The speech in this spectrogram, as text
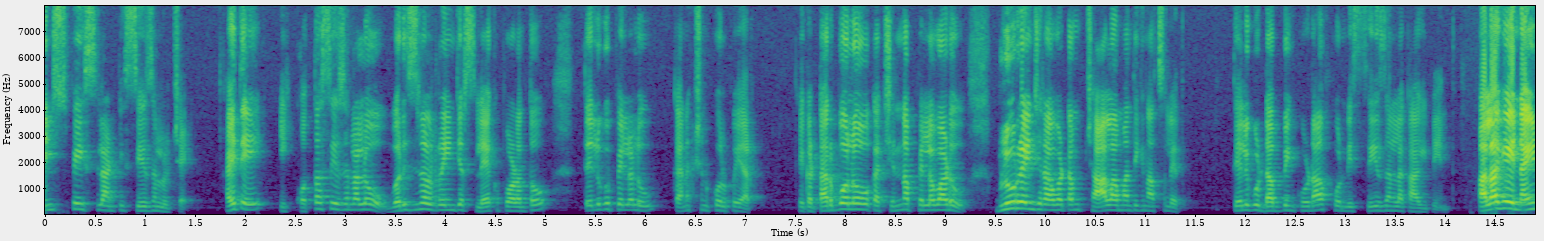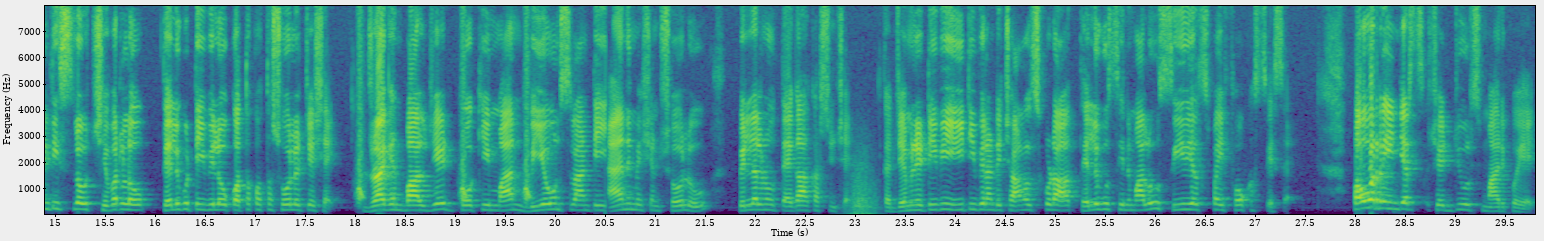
in space లాంటి సీజన్లు వచ్చాయి. అయితే ఈ కొత్త సీజన్లలో ఒరిజినల్ రేంజర్స్ లేకపోవడంతో తెలుగు పిల్లలు కనెక్షన్ కోల్పోయారు. ఇక టర్బోలో ఒక చిన్న పిల్లవాడు బ్లూ రేంజ్ రావటం చాలా మందికి నచ్చలేదు. తెలుగు డబ్బింగ్ కూడా కొన్ని సీజన్లకు ఆగిపోయింది. అలాగే 90s లో చివరిలో తెలుగు టీవీలో కొత్త కొత్త షోలు వచ్చేసాయి డ్రాగన్ బాల్ జెడ్ పోకీమాన్ బియోన్స్ లాంటి యానిమేషన్ షోలు పిల్లలను తెగ ఆకర్షించాయి. ఇక జెమిని టీవీ ఈటీవీ లాంటి ఛానల్స్ కూడా తెలుగు సినిమాలు సీరియల్స్పై ఫోకస్ చేశాయి. పవర్ రేంజర్స్ షెడ్యూల్స్ మారిపోయాయి.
